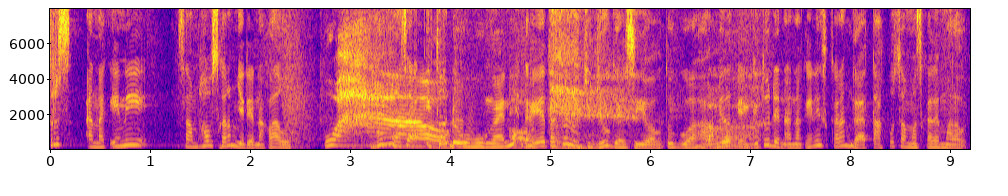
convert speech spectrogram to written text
Terus anak ini somehow sekarang menjadi anak laut. Wah. Gue merasa itu ada hubungannya nggak ya? Tapi lucu juga sih waktu gue hamil kayak gitu dan anak ini sekarang nggak takut sama sekali sama laut.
